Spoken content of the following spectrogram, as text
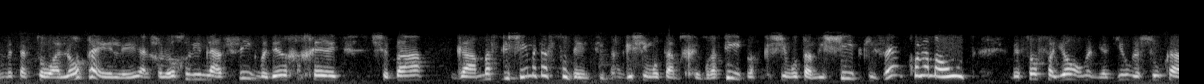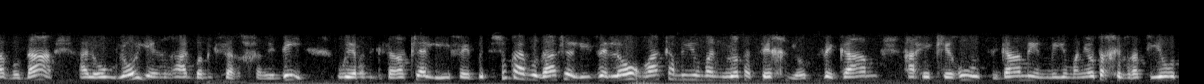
אם את התועלות האלה אנחנו לא יכולים להשיג בדרך אחרת שבה גם מפגישים את הסטודנטים, מפגישים אותם חברתית, מפגישים אותם אישית, כי זה כל המהות. בסוף היום הם יגיעו לשוק העבודה, הלוא הוא לא יהיה רק במגזר החרדי, הוא יהיה במגזר הכללי, ובשוק העבודה הכללי זה לא רק המיומנויות הטכניות, זה גם ההיכרות, זה גם המיומנויות החברתיות,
